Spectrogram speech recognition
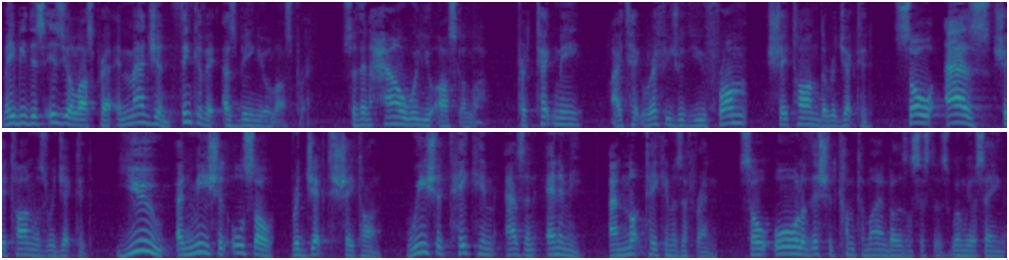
Maybe this is your last prayer. Imagine, think of it as being your last prayer. So then how will you ask Allah? Protect me. I take refuge with you from shaitan the rejected. So as shaitan was rejected, you and me should also reject shaitan. We should take him as an enemy and not take him as a friend. So all of this should come to mind, brothers and sisters, when we are saying,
